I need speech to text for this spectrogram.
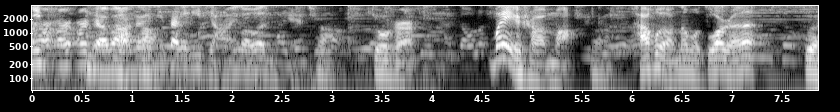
你而而且吧，啊给你再给你讲一个问题，啊就是为什么啊还会有那么多人对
